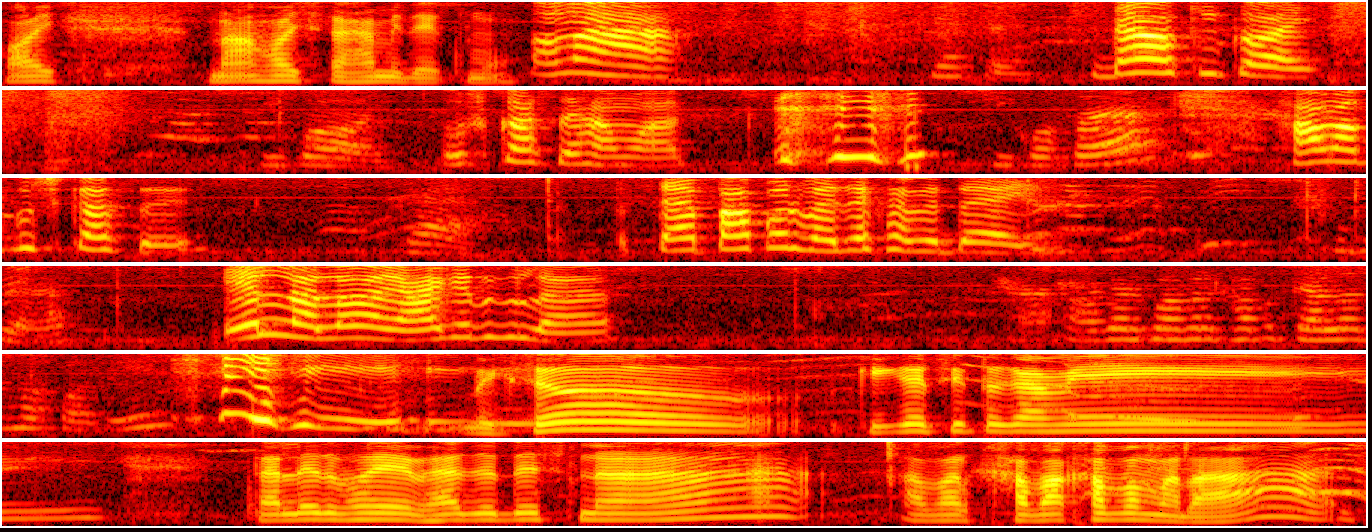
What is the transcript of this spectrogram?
হয় না হয় সেটা আমি দেখব। ও মা দাও কি কয়? কি কয়? উস্কাছে হামাক। কি কছে হামাক উস্কাছে তাই পাপড় ভেজে খাবে তাই। এল্লা লয় আগেরগুলা দেখছ? কি করছি তোকে আমি তালের ভয়ে ভেজে দিস না আবার খাবা খাবা মারাস।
